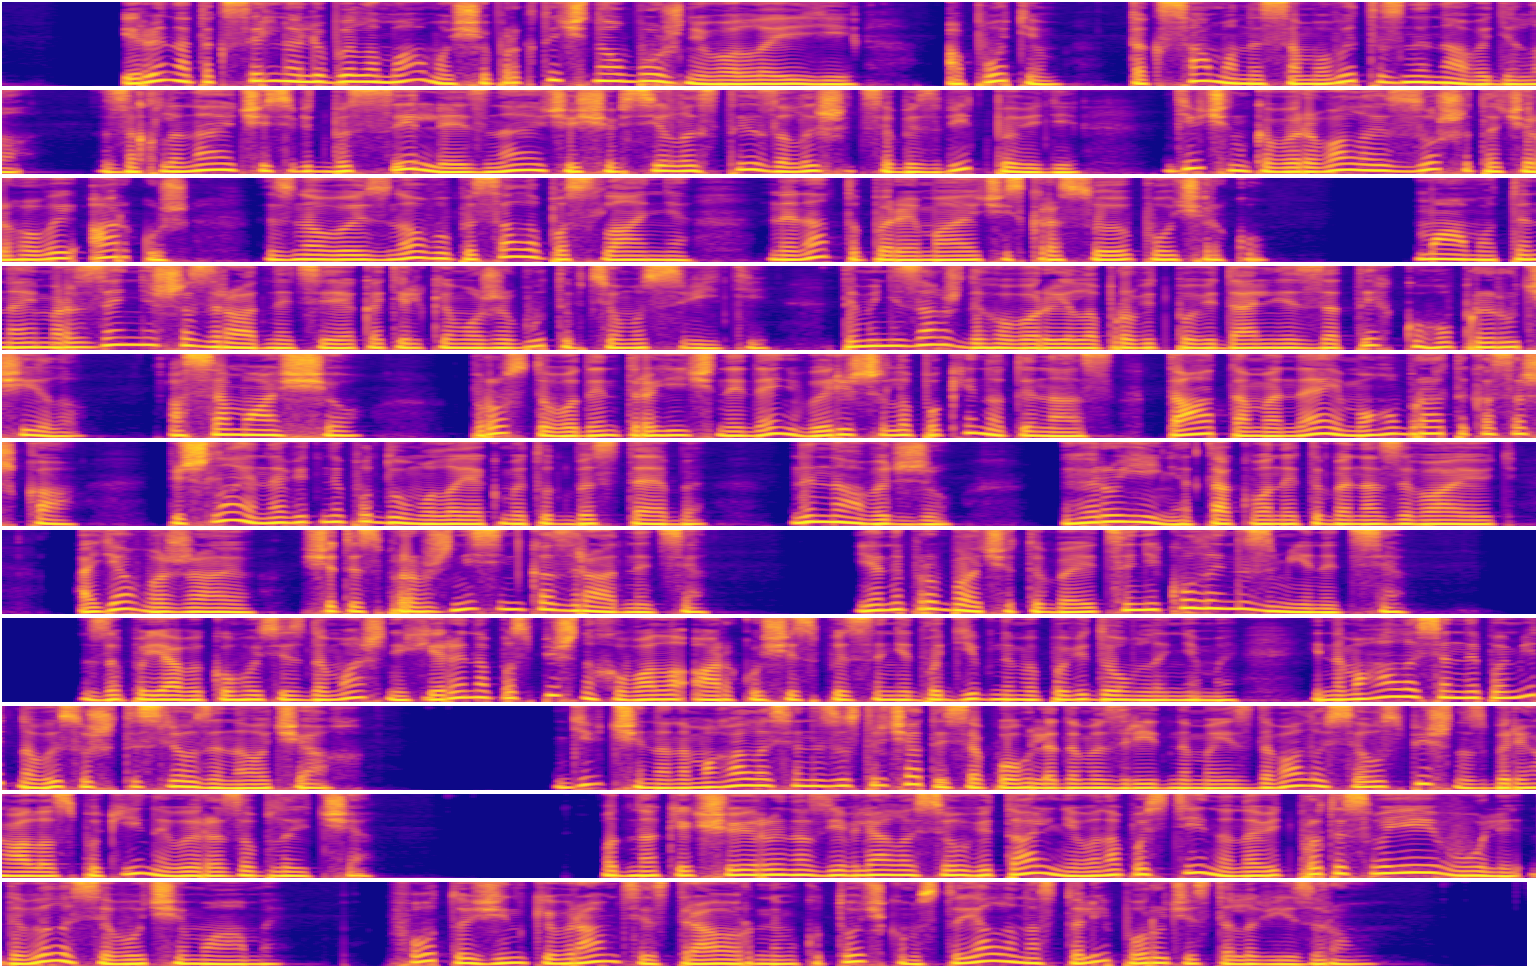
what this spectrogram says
Ірина так сильно любила маму, що практично обожнювала її, а потім так само несамовито зненавиділа. Захлинаючись від безсилля і знаючи, що всі листи залишаться без відповіді, дівчинка виривала із зошита черговий аркуш, знову і знову писала послання, не надто переймаючись красою почерку. Мамо, ти наймерзенніша зрадниця, яка тільки може бути в цьому світі. Ти мені завжди говорила про відповідальність за тих, кого приручила. А сама що? Просто в один трагічний день вирішила покинути нас, тата, мене і мого братика Сашка. Пішла і навіть не подумала, як ми тут без тебе. Ненавиджу. Героїня, так вони тебе називають. А я вважаю, що ти справжнісінька зрадниця. Я не пробачу тебе, і це ніколи не зміниться. За появи когось із домашніх Ірина поспішно ховала аркуші, списані подібними повідомленнями, і намагалася непомітно висушити сльози на очах. Дівчина намагалася не зустрічатися поглядами з рідними і, здавалося, успішно зберігала спокійний вираз обличчя. Однак, якщо Ірина з'являлася у вітальні, вона постійно, навіть проти своєї волі, дивилася в очі мами. Фото жінки в рамці з траурним куточком стояло на столі поруч із телевізором.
